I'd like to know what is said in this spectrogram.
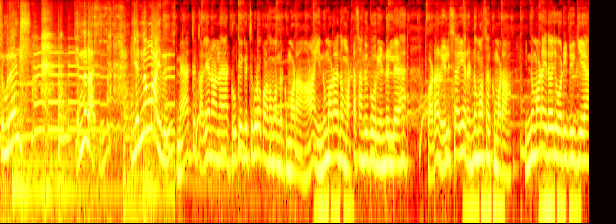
சிம்ரன்ஸ் என்னடா இது? என்னம்மா இது? நேத்து கல்யாணம் ஆன டூ கே கிட்ஸ் கூட குழந்தை பிறந்திருக்குமாடா. ஆனா இன்னுமாடா இந்த மட்ட சங்குக்கு ஒரு எண்டு இல்ல. படம் ரிலீஸ் ஆகி ரெண்டு மாசம் இருக்குமாடா. இன்னுமாடா ஏதாச்சும் ஓட்டிட்டு இருக்கியா?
